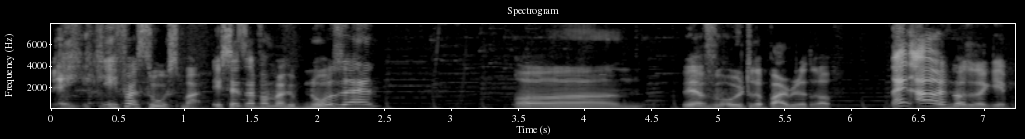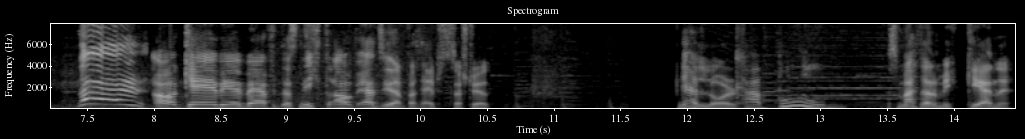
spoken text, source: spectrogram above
Ich, ich, ich versuch's mal. Ich setze einfach mal Hypnose ein. Und werfen Ultra-Ball wieder drauf. Nein, auch Hypnose dagegen. Nein! Okay, wir werfen das nicht drauf. Er hat sich einfach selbst zerstört. Ja, lol. Kaboom! Das macht er nämlich gerne.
